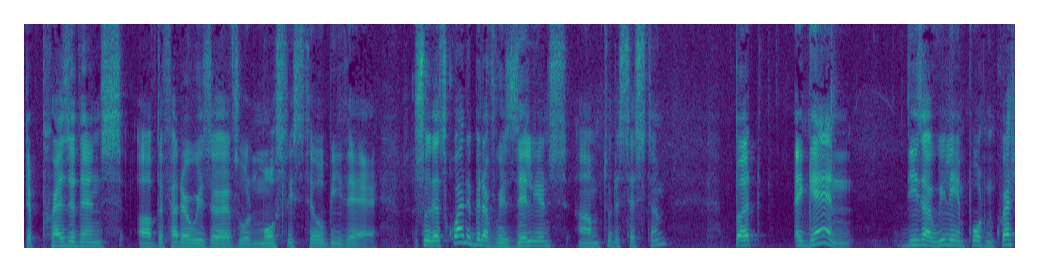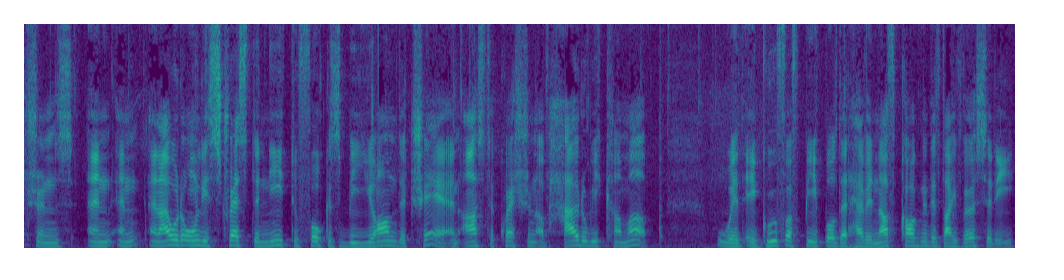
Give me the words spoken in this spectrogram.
the presidents of the Federal Reserves will mostly still be there. So there's quite a bit of resilience um, to the system. But again, these are really important questions, and, and, and I would only stress the need to focus beyond the chair and ask the question of how do we come up with a group of people that have enough cognitive diversity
